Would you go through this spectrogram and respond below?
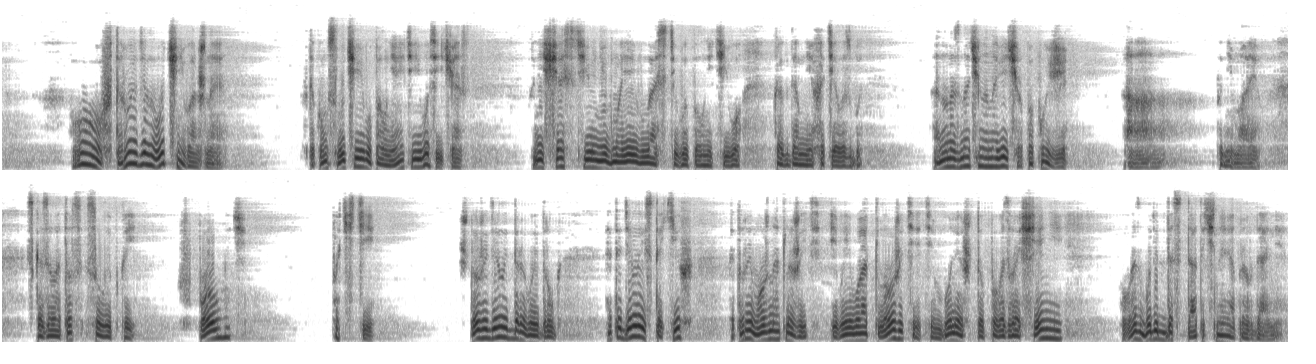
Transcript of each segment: о, второе дело очень важное. В таком случае выполняйте его сейчас. К несчастью, не в моей власти выполнить его, когда мне хотелось бы. Оно назначено на вечер попозже. — А, понимаю, — сказал Атос с улыбкой. — В полночь? — Почти. — Что же делать, дорогой друг? Это дело из таких, которые можно отложить, и вы его отложите, тем более, что по возвращении у вас будет достаточное оправдание.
